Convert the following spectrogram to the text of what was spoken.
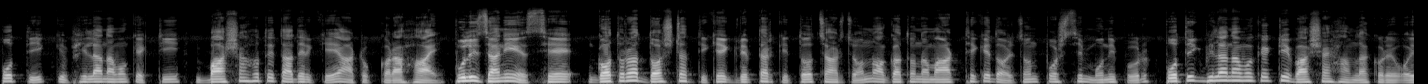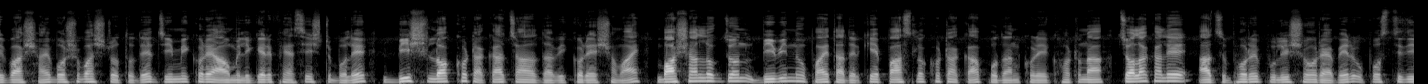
প্রতীক ভিলা নামক একটি বাসা হতে তাদেরকে আটক করা হয়। পুলিশ জানিয়েছে, গতরাত দশটার দিকে গ্রেপ্তারকৃত চারজন অজ্ঞাতনামা আট থেকে দশজন পশ্চিম মণিপুর। প্রতীক ভিলা নামক একটি বাসায় হামলা করে। ওই বাসায় বসবাসরতদের জিম্মি করে আওয়ামী লীগের ফ্যাসিস্ট বলে বিশ লক্ষ টাকা চাঁদা দাবি করে। সময় বাসার লোকজন বিভিন্ন উপায়ে তাদেরকে পাঁচ লক্ষ টাকা প্রদান করে। ঘটনা চলাকালে আজ ভোরে পুলিশ ও র্যাবের উপস্থিতি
